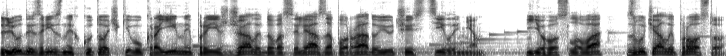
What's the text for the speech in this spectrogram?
Люди з різних куточків України приїжджали до Василя за порадою чи зціленням. Його слова звучали просто,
